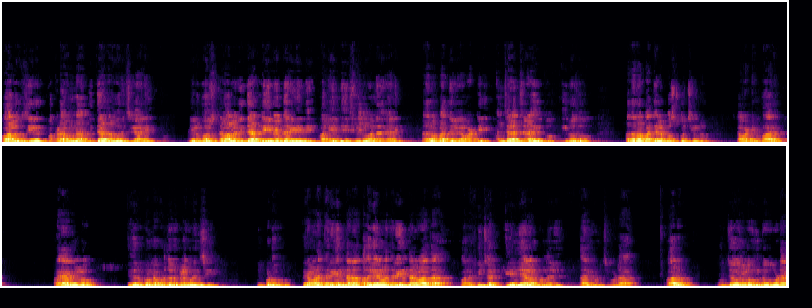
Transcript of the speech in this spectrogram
వాళ్ళు జీవి అక్కడ ఉన్న విద్యార్థుల గురించి కానీ వీళ్ళు భవిష్యత్తు వాళ్ళ విద్యార్థులు ఏమేమి జరిగింది వాళ్ళు ఏం చేసేది అన్నది కానీ ప్రధానోపాధ్యాయులు కాబట్టి అంచెలంచెలు ఎదుగుతూ ఈరోజు ప్రధానోపాధ్యాయుల పోస్టుకు వచ్చిండ్రు. కాబట్టి వారి ప్రయాణంలో ఎదుర్కొన్న ఒడిదొడుకుల గురించి ఇప్పుడు విరమణ జరిగిన తర్వాత పదవి విరమణ జరిగిన తర్వాత వాళ్ళ ఫ్యూచర్ ఏం చేయాలనుకున్న దాని గురించి కూడా వారు ఉద్యోగంలో ఉంటూ కూడా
